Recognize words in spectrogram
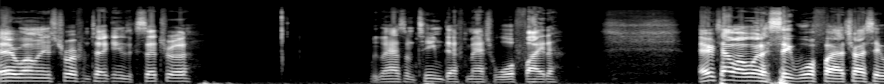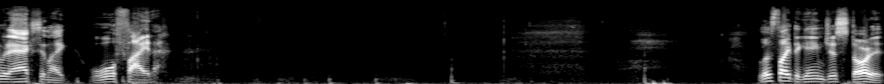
Hey everyone, my name is Troy from Tech Games, etc. We're gonna have some team deathmatch warfighter. Every time I want to say warfighter, I try to say it with an accent like warfighter. Looks like the game just started.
